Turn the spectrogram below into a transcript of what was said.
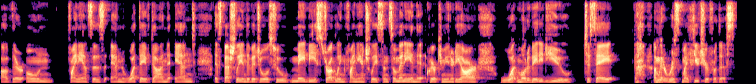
of their own finances and what they've done, and especially individuals who may be struggling financially, since so many in the queer community are. What motivated you to say, I'm going to risk my future for this?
